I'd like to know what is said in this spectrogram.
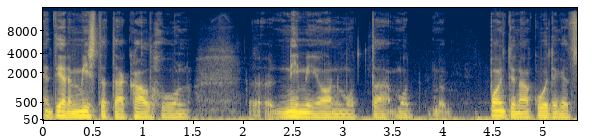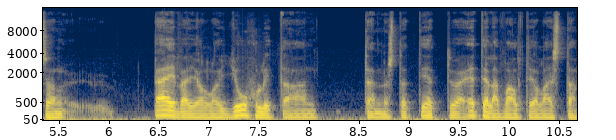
en tiedä mistä tämä Calhoun nimi on, mutta, mutta pointtina on kuitenkin, että se on päivä, jolloin juhlitaan tämmöistä tiettyä etelävaltiolaista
